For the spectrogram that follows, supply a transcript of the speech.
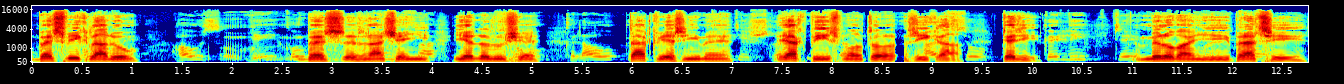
Bez výkladu, bez značení, jednoduše, tak věříme, jak písmo to říká. Tedy milovaní bratři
